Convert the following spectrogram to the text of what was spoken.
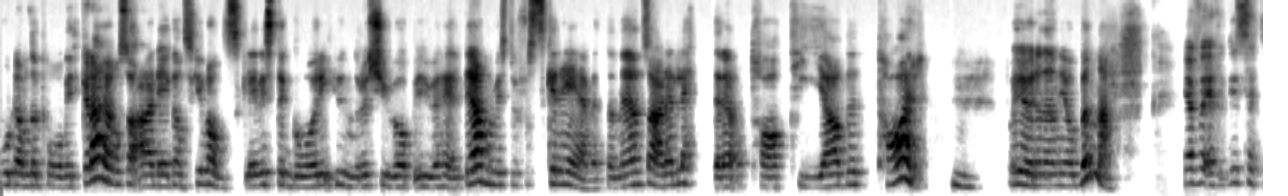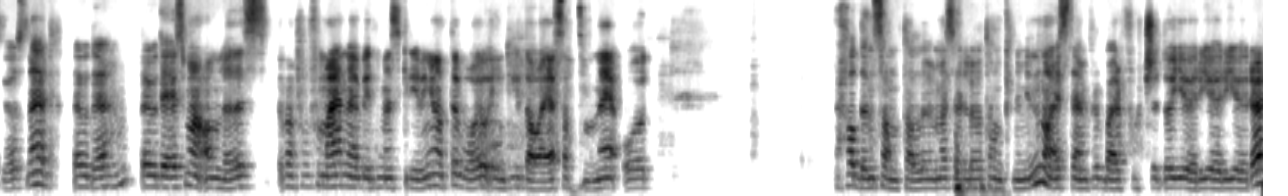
hvordan det påvirker deg. Og så er det ganske vanskelig hvis det går i 120 opp i huet hele tida. Men hvis du får skrevet det ned, så er det lettere å ta tida det tar Mm. å gjøre den jobben. Da. Ja, for effektivt setter vi oss ned. Det er jo det. Det er jo det som er annerledes, i hvert fall for meg når jeg begynte med skrivingen, at det var jo egentlig da jeg satte meg ned og hadde en samtale med meg selv og tankene mine, da, istedenfor bare fortsette å gjøre, gjøre, gjøre.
